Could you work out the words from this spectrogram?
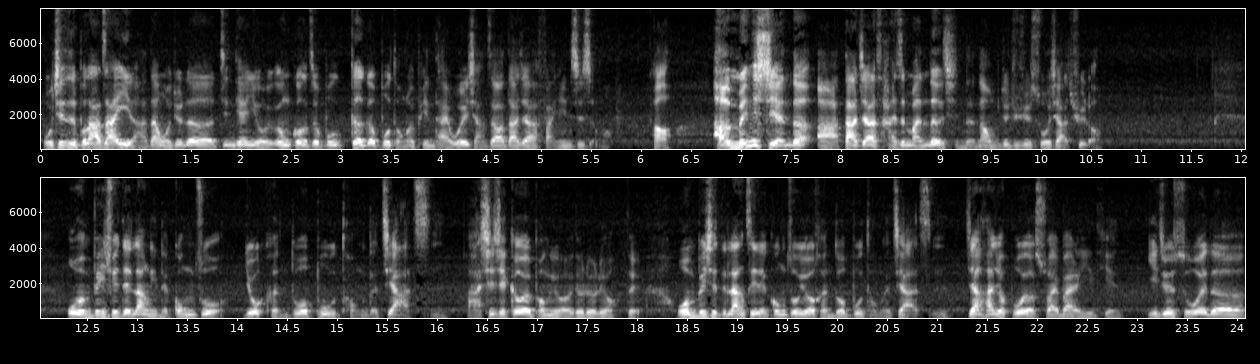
我其实不大在意啦，但我觉得今天有用各着不各个不同的平台，我也想知道大家的反应是什么。好，很明显的啊，大家还是蛮热情的，那我们就继续说下去了。我们必须得让你的工作有很多不同的价值啊！谢谢各位朋友六六六，对我们必须得让自己的工作有很多不同的价值，这样它就不会有衰败的一天。也就是所谓的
